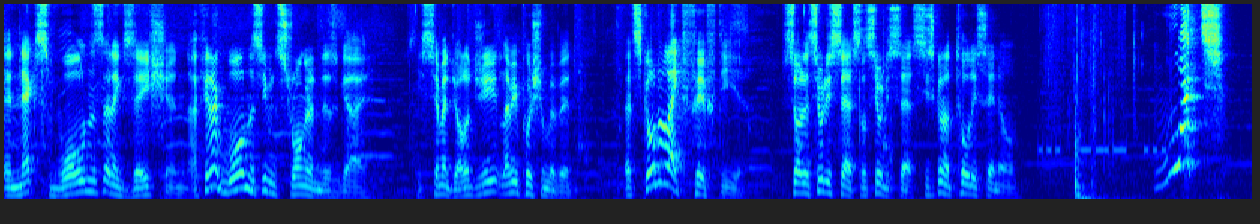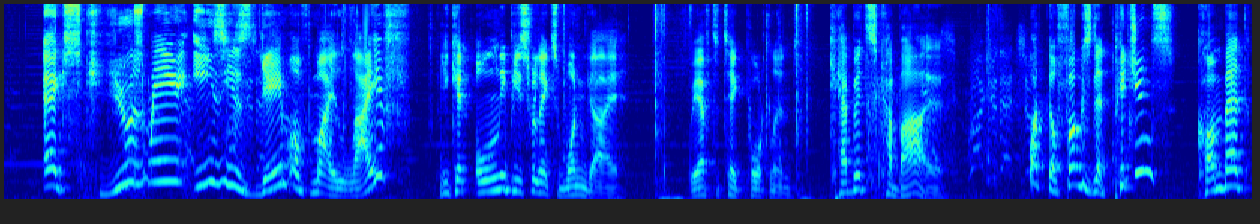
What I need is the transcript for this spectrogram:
And next, Walden's annexation. I feel like Walden is even stronger than this guy. He's semiology. Let me push him a bit. Let's go to like 50. So let's see what he says. Let's see what he says. He's gonna totally say no. Excuse me? Easiest game of my life? You can only peaceful next one guy. We have to take Portland. Cabot's Cabal. What the fuck is that? Pigeons? Combat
